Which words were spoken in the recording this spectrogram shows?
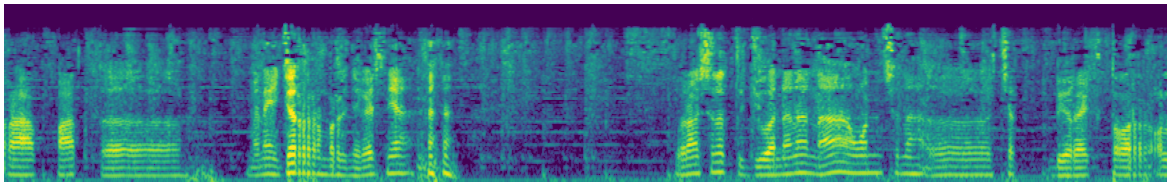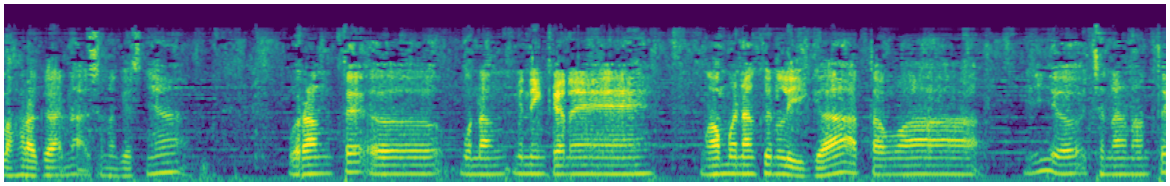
rapat uh, manajer merenya guysnya. orang sana tujuan anak naon? Sana uh, cek direktor olahraga anak sana guysnya orang teh uh, menang mining kene menangkan liga atau iya cenah nanti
